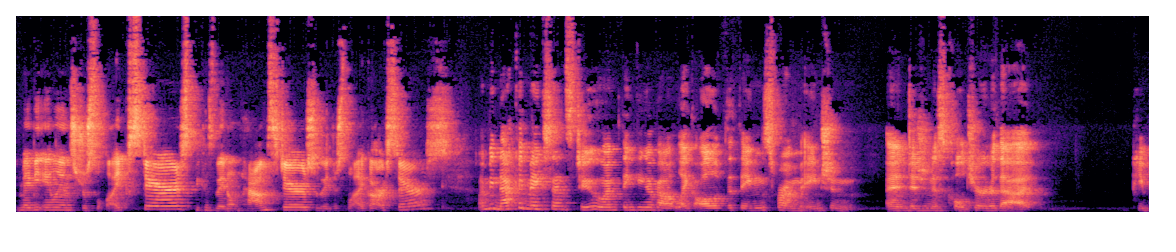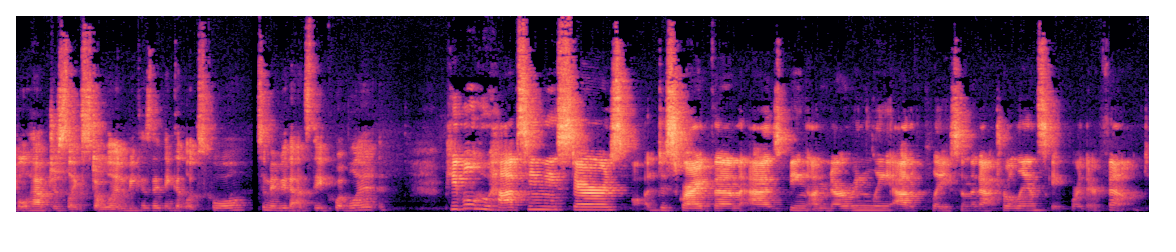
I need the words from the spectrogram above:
maybe aliens just like stairs because they don't have stairs, so they just like our stairs. I mean, that could make sense too. I'm thinking about like all of the things from ancient indigenous culture that people have just like stolen because they think it looks cool. So maybe that's the equivalent. People who have seen these stairs describe them as being unnervingly out of place in the natural landscape where they're found.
